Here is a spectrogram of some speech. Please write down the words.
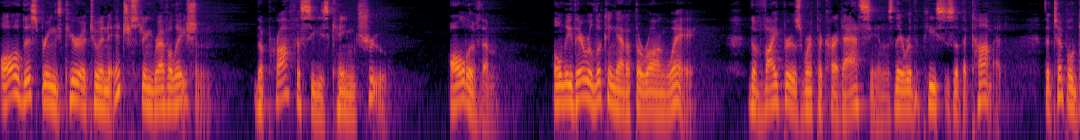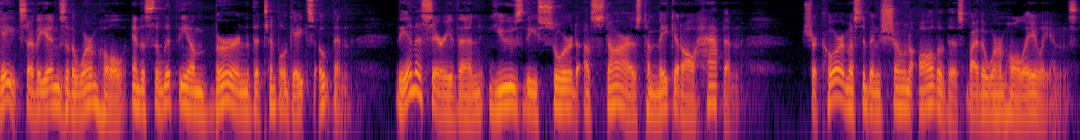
All this brings Kira to an interesting revelation. The prophecies came true. All of them. Only they were looking at it the wrong way. The Vipers weren't the Cardassians, they were the pieces of the comet. The temple gates are the ends of the wormhole, and the silithium burned the temple gates open. The emissary then used the Sword of Stars to make it all happen. Shakor must have been shown all of this by the wormhole aliens.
